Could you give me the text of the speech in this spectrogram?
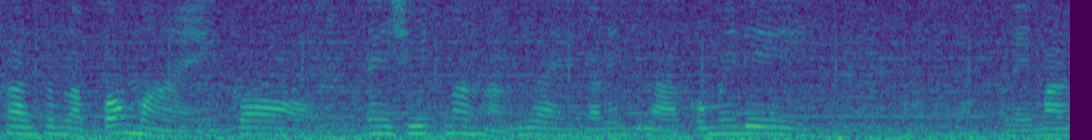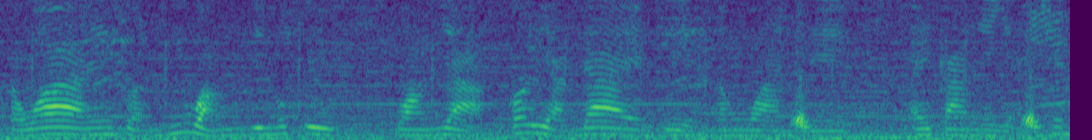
ค่ะสำหรับเป้าหมายก็ในชีวิตมหาวิทยาลัยในการเล่นกีฬาก็ไม่ได้อะไรมาก แต่ว่าในส่วนที่หวังจริงก็คือหวังอยากก็อยากได้เหรียญรางวัลในรายการใหญ่ๆเช่น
